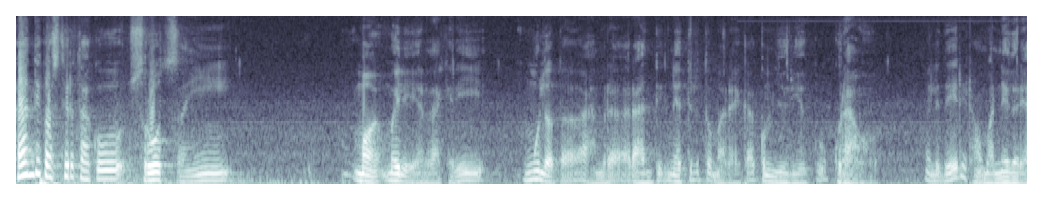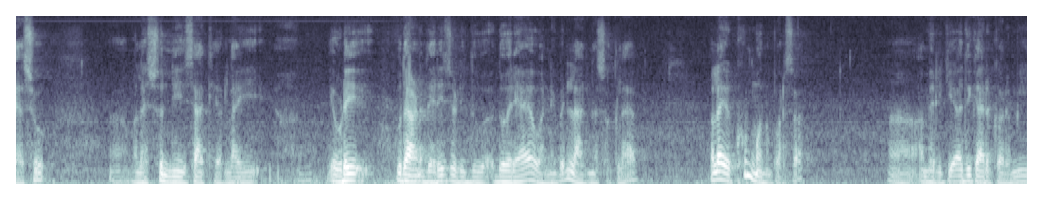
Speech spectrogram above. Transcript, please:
राजनीतिक अस्थिरताको स्रोत चाहिँ म मैले हेर्दाखेरि मूलत हाम्रा राजनीतिक नेतृत्वमा रहेका कमजोरीहरूको कुरा हो। मैले धेरै ठाउँ भन्ने गरेको छु। मलाई सुन्ने साथीहरूलाई एउटै उदाहरण धेरैचोटि दो दोहोऱ्यायो भन्ने पनि लाग्न सक्ला। मलाई खुब मनपर्छ। अमेरिकी अधिकारकर्मी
